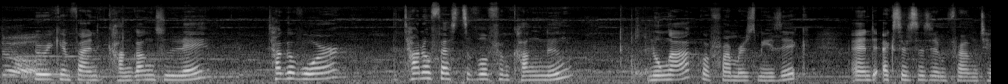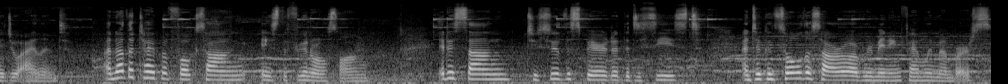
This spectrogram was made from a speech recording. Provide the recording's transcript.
Here we can find Gangang Sulle, tug of war, the Tano Festival from Gangneung, Nongak or farmers' music, and exorcism from Jeju Island. Another type of folk song is the funeral song. It is sung to soothe the spirit of the deceased and to console the sorrow of remaining family members.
